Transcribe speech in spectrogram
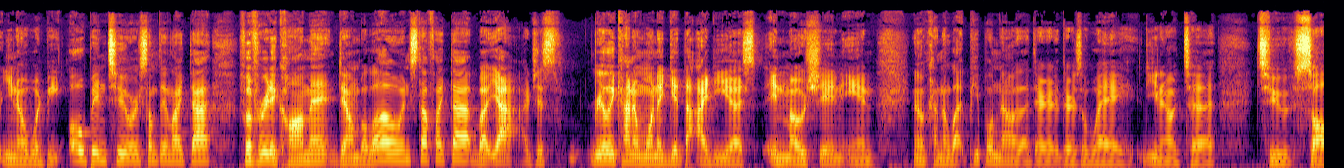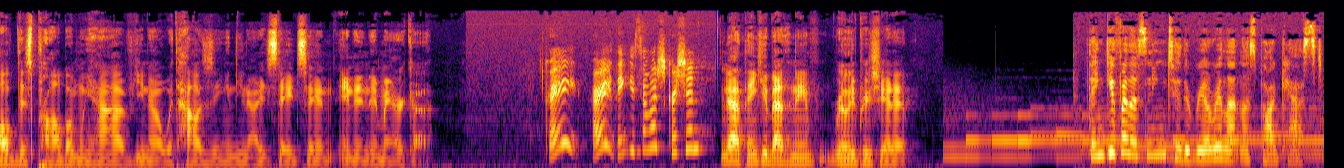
you know, would be open to or something like that. Feel free to comment down below and stuff like that. But yeah, I just really kind of want to get the ideas in motion and, you know, kind of let people know that there there's a way, you know, to to solve this problem we have, you know, with housing in the United States and, and in America. Great. All right. Thank you so much, Christian. Yeah. Thank you, Bethany. Really appreciate it. Thank you for listening to the Real Relentless podcast.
